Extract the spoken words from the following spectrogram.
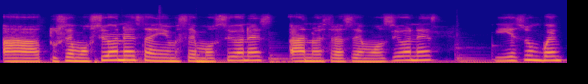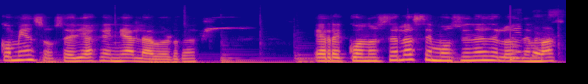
a tus emociones, a mis emociones, a nuestras emociones. Y es un buen comienzo, sería genial, la verdad. El reconocer las emociones de los demás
